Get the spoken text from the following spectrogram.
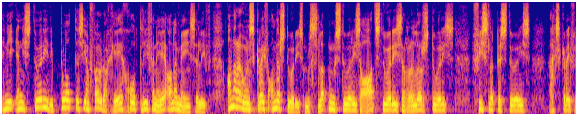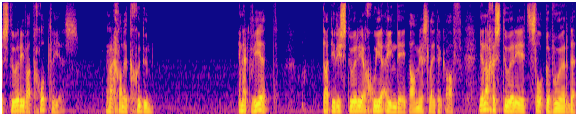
En die in die storie, die plot is eenvoudig, hê God lief en hê ander mense lief. Ander ouens skryf ander stories, mislukkingsstories, haatstories, rillerstories, vieslike stories. Ek skryf 'n storie wat God lees. En ek gaan dit goed doen. En ek weet dat hierdie storie 'n goeie einde het. daarmee sluit ek af. Enige storie het sulke woorde,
